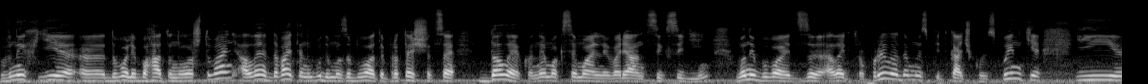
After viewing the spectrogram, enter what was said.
В них є е, доволі багато налаштувань, але давайте не будемо забувати про те, що це далеко не максимальний варіант цих сидінь. Вони бувають з електроприладами, з підкачкою спинки. І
